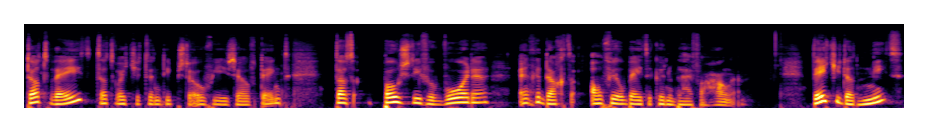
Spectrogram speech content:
dat weet, dat wat je ten diepste over jezelf denkt, dat positieve woorden en gedachten al veel beter kunnen blijven hangen. Weet je dat niet,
